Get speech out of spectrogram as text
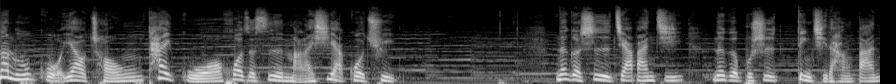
那如果要从泰国或者是马来西亚过去，那个是加班机，那个不是定期的航班。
